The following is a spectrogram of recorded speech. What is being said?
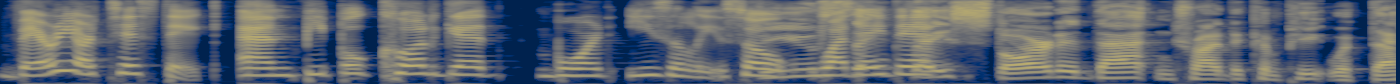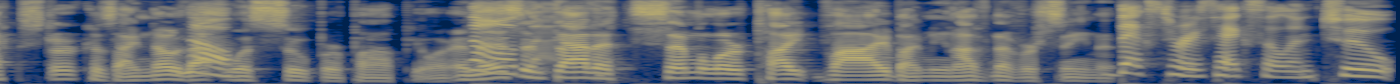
very artistic and people could get bored easily. So what they did they started that and tried to compete with Dexter? Because I know that No. was super popular. And No, isn't that a similar type vibe? I mean, I've never seen it. Dexter is excellent too,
